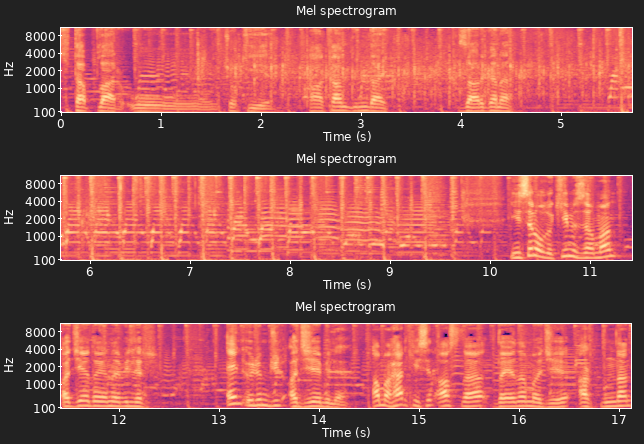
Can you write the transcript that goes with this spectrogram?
kitaplar. Oo çok iyi. Hakan Günday. Zargana. İnsanoğlu kimi zaman acıya dayanabilir. En ölümcül acıya bile. Ama herkesin asla dayanamayacağı, aklından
